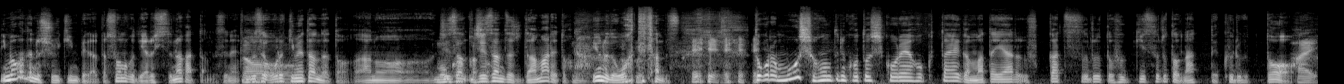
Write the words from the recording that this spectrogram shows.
今までの習近平だったらそのことやる必要なかったんですね。要するに俺決めたんだと、あの、じいさん、じいさんたち黙れというので終わってたんです。ところがもし本当に今年これ北戴河またやる、復活すると、復帰するとなってくると、はい。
